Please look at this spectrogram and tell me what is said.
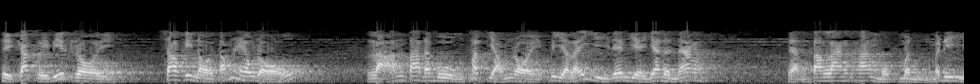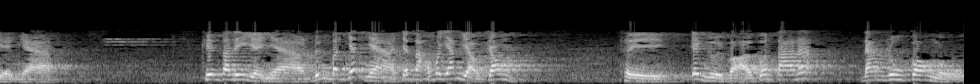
Thì các vị biết rồi, sau khi nồi tấm heo đổ là anh ta đã buồn thất vọng rồi. Bây giờ lấy gì đem về gia đình ăn? Thì anh ta lang thang một mình mới đi về nhà. Khi anh ta đi về nhà, đứng bên vách nhà chứ anh ta không có dám vào trong thì cái người vợ của anh ta đó đang ru con ngủ.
